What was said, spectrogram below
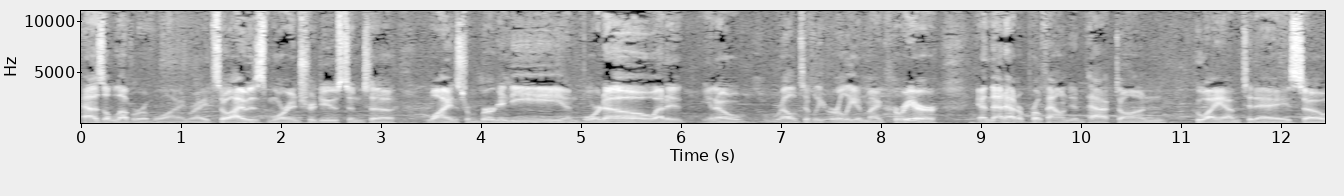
as a lover of wine, right? So I was more introduced into wines from Burgundy and Bordeaux at a, you know, relatively early in my career, and that had a profound impact on who I am today. So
